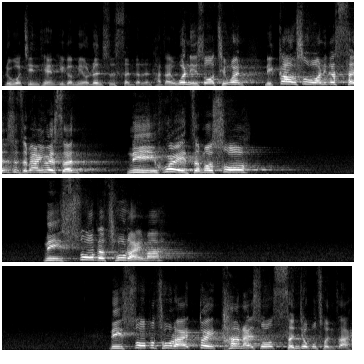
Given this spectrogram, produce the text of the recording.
如果今天一个没有认识神的人，他在问你说：“请问你告诉我你的神是怎么样一位神？”你会怎么说？你说得出来吗？你说不出来，对他来说，神就不存在。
